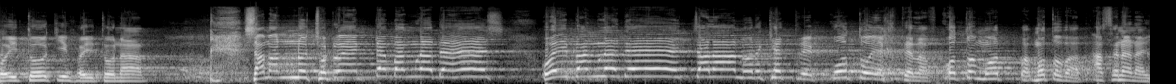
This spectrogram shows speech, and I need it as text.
হইতো কি হইতো না? সামান্য ছোট একটা বাংলাদেশ, ওই বাংলাদেশ চালানোর ক্ষেত্রে কত এখতেলাফ, কত মত, মতবাদ, আছে না নাই?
